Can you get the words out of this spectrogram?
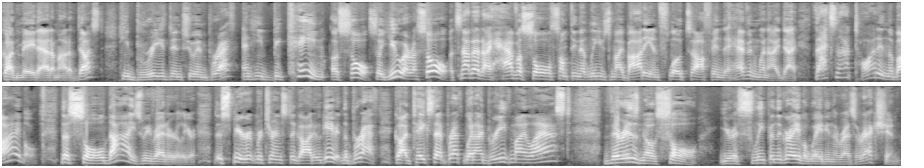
God made Adam out of dust. He breathed into him breath and he became a soul. So you are a soul. It's not that I have a soul, something that leaves my body and floats off into heaven when I die. That's not taught in the Bible. The soul dies, we read earlier. The spirit returns to God who gave it. The breath, God takes that breath. When I breathe my last, there is no soul. You're asleep in the grave awaiting the resurrection.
